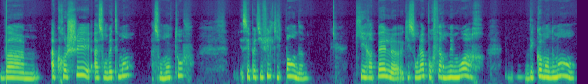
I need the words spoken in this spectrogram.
va accrocher à son vêtement, à son manteau, ces petits fils qui pendent, qui rappellent, qui sont là pour faire mémoire des commandements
